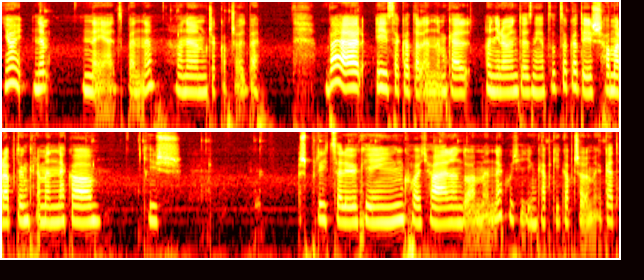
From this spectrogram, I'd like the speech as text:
Jaj, nem, ne játsz benne, hanem csak kapcsolt be. Bár éjszaka talán nem kell annyira öntözni a cuccokat, és hamarabb tönkre mennek a kis spriccelőkéink, hogyha állandóan mennek, úgyhogy inkább kikapcsolom őket.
